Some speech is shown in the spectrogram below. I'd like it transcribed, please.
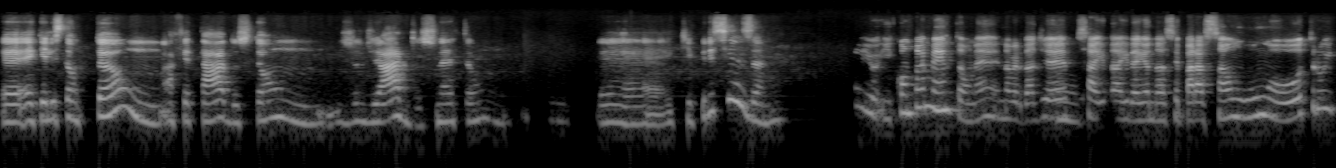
É, é que eles estão tão afetados, tão judiados, né? Tão, é, que precisa, né? E, e, complementam, né? Na verdade, é, é, sair da ideia da separação um ou outro e,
